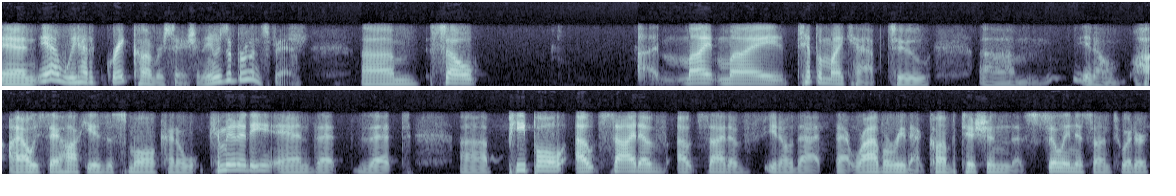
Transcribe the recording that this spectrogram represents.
and yeah, we had a great conversation. He was a Bruins fan, um, so my my tip of my cap to um, you know I always say hockey is a small kind of community, and that that uh, people outside of outside of you know that that rivalry, that competition, the silliness on Twitter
